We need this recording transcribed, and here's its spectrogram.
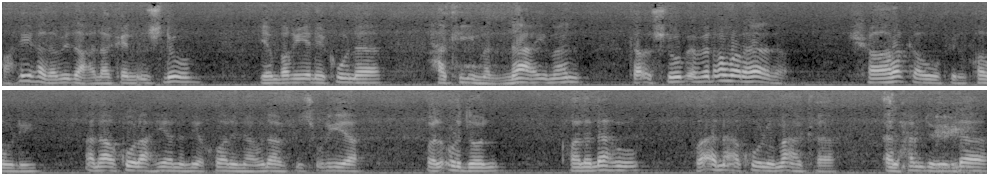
صحيح هذا بدعة لكن أسلوب ينبغي أن يكون حكيما ناعما كأسلوب ابن عمر هذا. شاركه في القول. أنا أقول أحيانا لإخواننا هنا في سوريا والأردن قال له وأنا أقول معك الحمد لله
